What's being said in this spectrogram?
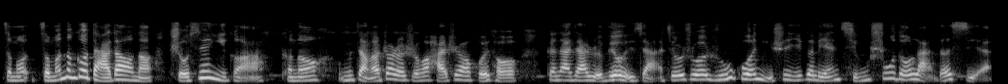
怎么怎么能够达到呢？首先一个啊，可能我们讲到这儿的时候，还是要回头跟大家 review 一下，就是说，如果你是一个连情书都懒得写，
